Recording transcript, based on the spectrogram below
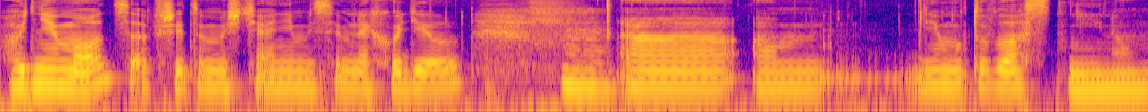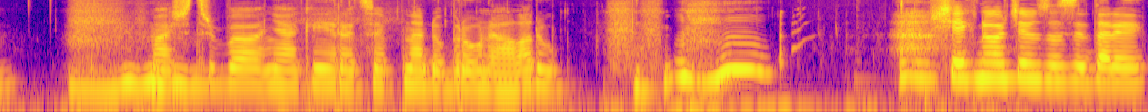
hodně moc a přitom ještě ani, myslím, nechodil. Mm-hmm. A, a je mu to vlastní, no. Máš třeba nějaký recept na dobrou náladu? Všechno, o čem jsme si tady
